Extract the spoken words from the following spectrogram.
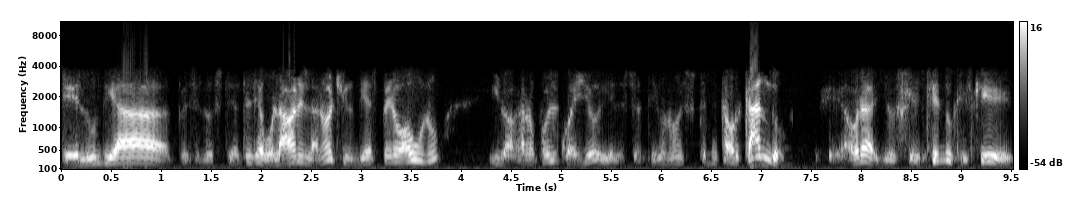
él un día, pues los estudiantes se volaban en la noche y un día esperó a uno y lo agarró por el cuello y el estudiante dijo, no, usted me está ahorcando. Eh, ahora, yo entiendo que es que eh,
